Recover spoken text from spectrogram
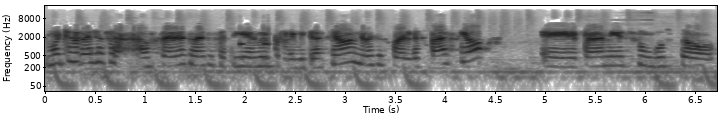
muchas gracias a, ustedes, gracias a ti, Edwin, por la invitación, gracias por el espacio. Eh, para mí es un gusto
